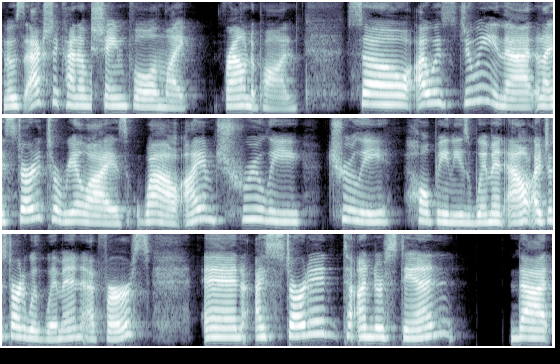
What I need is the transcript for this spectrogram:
It was actually kind of shameful and like frowned upon. So I was doing that and I started to realize, wow, I am truly truly helping these women out. I just started with women at first, and I started to understand that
